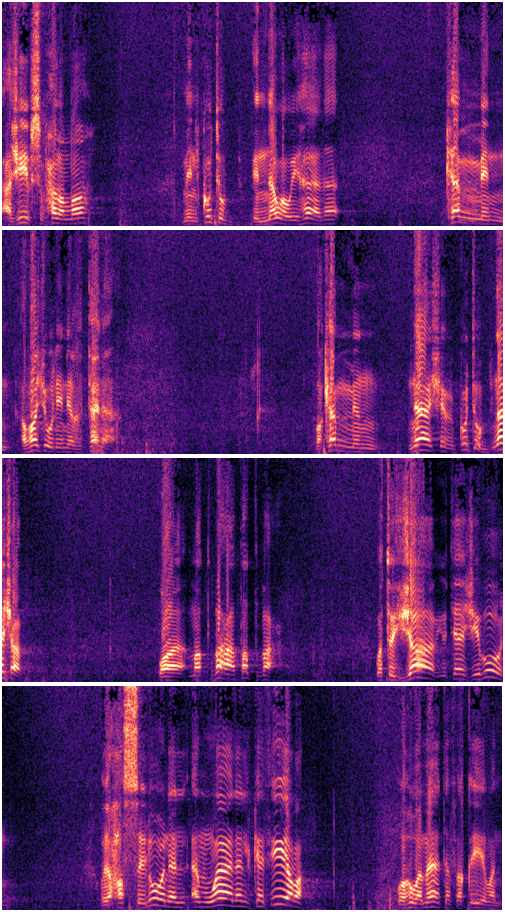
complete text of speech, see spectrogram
عجيب سبحان الله من كتب النووي هذا كم من رجل اغتنى وكم من ناشر كتب نشر ومطبعة تطبع وتجار يتاجرون ويحصلون الأموال الكثيرة وهو مات فقيرا.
